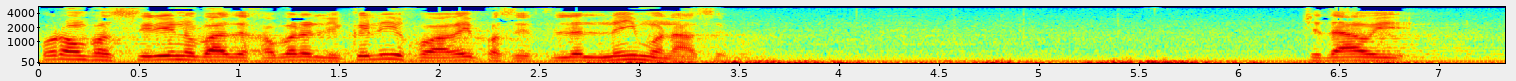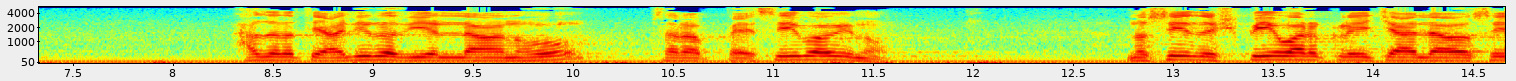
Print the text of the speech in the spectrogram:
ګور مفسرینو بعض خبره لیکلی خو هغه پس تلل نه مناسب چې داوی حضرت علی رضی الله عنه سره پیسې ووینو نو سې د شپې ورکړې چاله او سې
